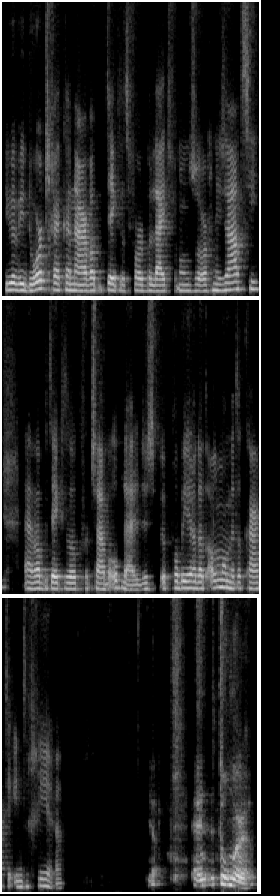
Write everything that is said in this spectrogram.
die we weer doortrekken naar wat betekent dat voor het beleid van onze organisatie en wat betekent dat ook voor het samen opleiden. Dus we proberen dat allemaal met elkaar te integreren. Ja, en Tommer,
